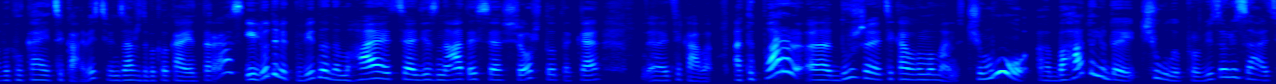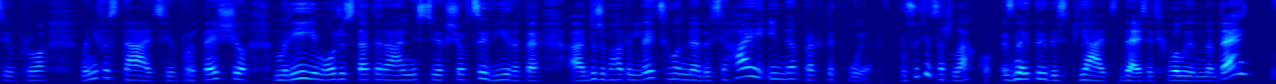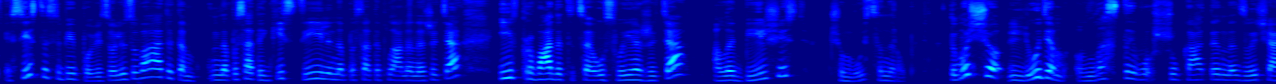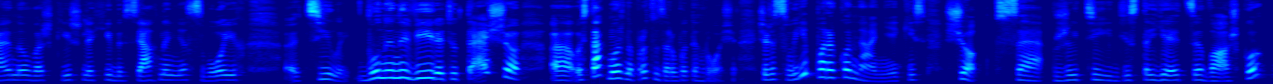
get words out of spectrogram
викликає цікавість, він завжди викликає інтерес, і люди відповідно намагаються дізнатися, що ж то таке е, цікаве. А тепер е, дуже цікавий момент, чому е, багато людей чули про візуалізацію, про маніфестацію, про те, що мрії можуть стати реальністю, якщо в це вірите. Дуже багато людей цього не досягає і не практикує. По суті, це ж легко знайти десь 5-10 хвилин на день сісти собі, повізуалізувати, там написати якісь цілі, написати плани на життя і впровадити це у своє життя, але більшість чомусь це не робить. Тому що людям властиво шукати надзвичайно важкі шляхи досягнення своїх е, цілей. Вони не вірять у те, що е, ось так можна просто заробити гроші через свої переконання, якісь що все в житті дістається важко.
